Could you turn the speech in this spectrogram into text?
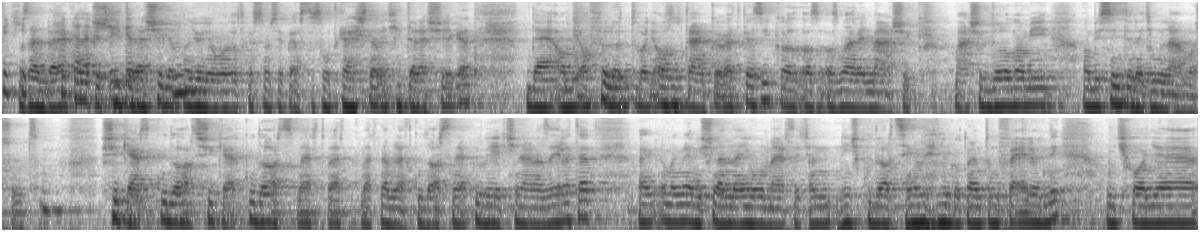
egy az embereknek, egy hitelességet, mm. nagyon jól mondott, köszönöm szépen ezt a szót kerestem, egy hitelességet, de ami a fölött vagy azután következik, az, az, az már egy másik, másik dolog, ami, ami szintén egy hullámvasút. Mm sikert, kudarc, siker, kudarc, mert, mert, mert nem lehet kudarc nélkül végigcsinálni az életet, meg, meg nem is lenne jó, mert hogyha nincs kudarc élményünk, akkor nem tudunk fejlődni, úgyhogy, eh,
